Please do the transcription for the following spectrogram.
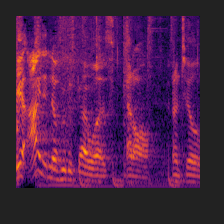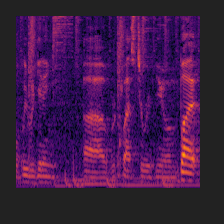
yeah, I didn't know who this guy was at all until we were getting uh, requests to review him. But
